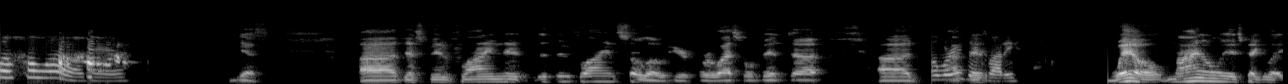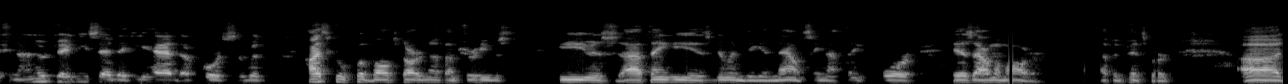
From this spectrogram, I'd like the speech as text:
Well, hello there. Yes. Uh, just been flying, just been flying solo here for the last little bit. Uh, uh, well, where is everybody? Well, mine only is speculation. I know JD said that he had, of course, with high school football starting up. I'm sure he was, he was. I think he is doing the announcing. I think for his alma mater up in Pittsburgh. Uh,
